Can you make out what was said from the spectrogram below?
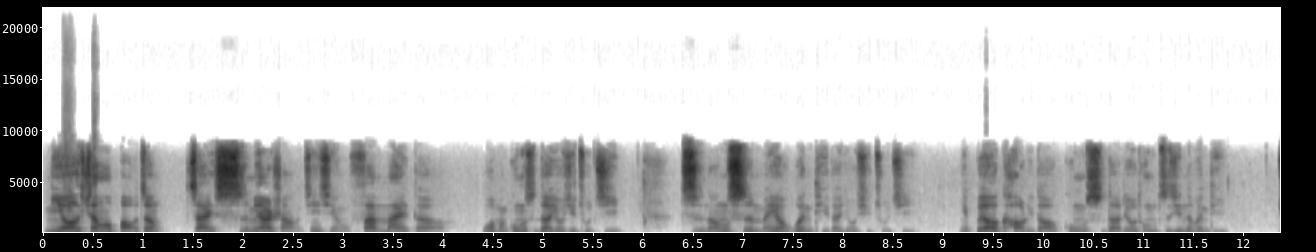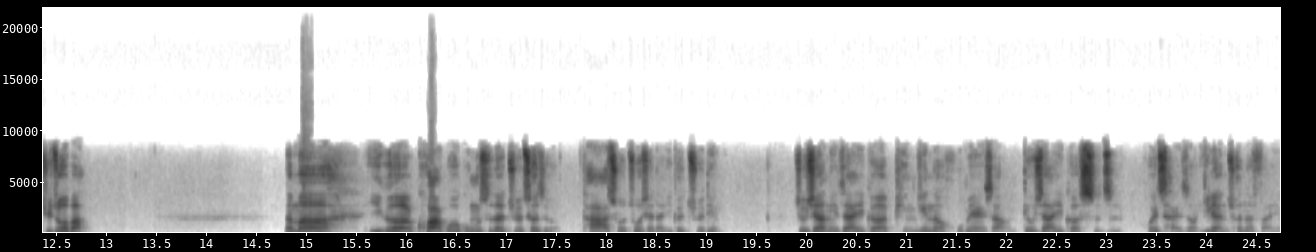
你要向我保证，在市面上进行贩卖的我们公司的游戏主机，只能是没有问题的游戏主机。你不要考虑到公司的流通资金的问题，去做吧。那么，一个跨国公司的决策者，他所做下的一个决定。就像你在一个平静的湖面上丢下一个石子，会产生一连串的反应。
